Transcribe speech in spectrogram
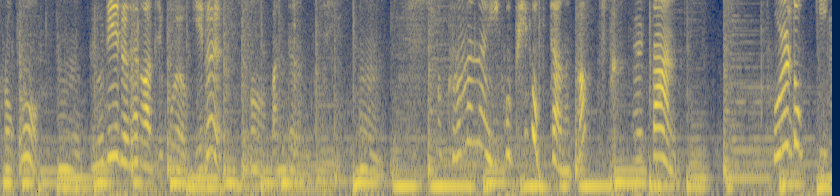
그러고 음, 유리를 해가지고 여기를 어, 만드는 거지. 음. 아, 그러면은 이거 필요 없지 않을까? 일단 돌도끼를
